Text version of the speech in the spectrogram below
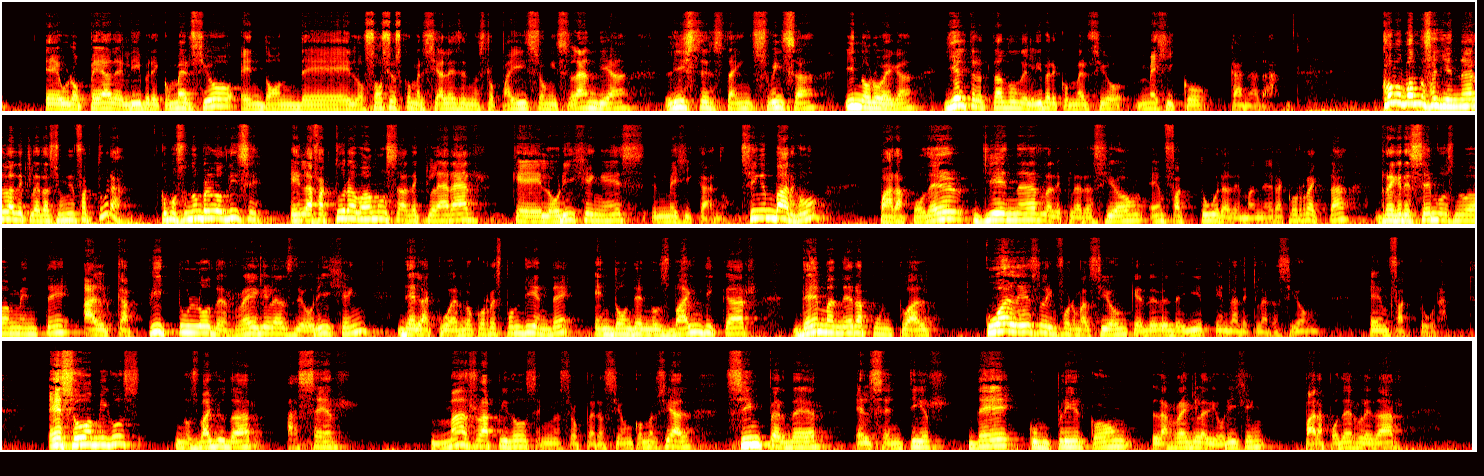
Europea de Libre Comercio, en donde los socios comerciales de nuestro país son Islandia, Liechtenstein, Suiza y Noruega, y el Tratado de Libre Comercio México-Canadá. ¿Cómo vamos a llenar la declaración en factura? Como su nombre lo dice, en la factura vamos a declarar que el origen es mexicano. Sin embargo, para poder llenar la declaración en factura de manera correcta, regresemos nuevamente al capítulo de reglas de origen del acuerdo correspondiente, en donde nos va a indicar de manera puntual cuál es la información que debe de ir en la declaración en factura. Eso, amigos, nos va a ayudar a ser más rápidos en nuestra operación comercial sin perder el sentir de cumplir con la regla de origen para poderle dar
